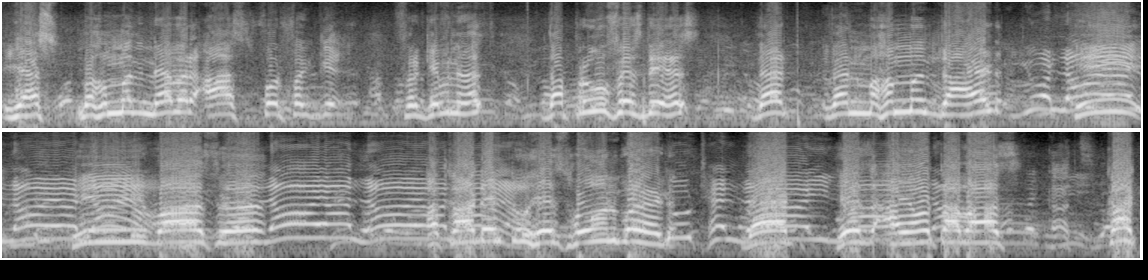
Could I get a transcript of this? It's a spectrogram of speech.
Yes, Muhammad never asked for forgi- forgiveness. The proof is this that when Muhammad died, liar, he, liar, he liar. was, uh, according to his own word, that his aorta was cut.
